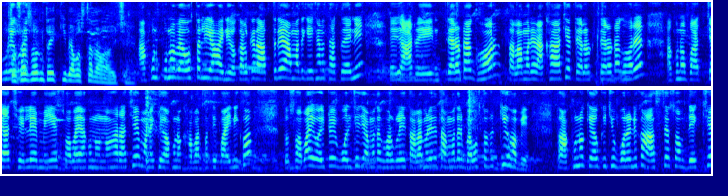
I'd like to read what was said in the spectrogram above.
ঘুরে প্রশাসন থেকে কি ব্যবস্থা নেওয়া হয়েছে? এখন কোনো ব্যবস্থা নেওয়া হয়নি কালকে রাত্রে আমাদেরকে এখানে থাকতে দেয়নি। এই আর এই তেরোটা ঘর তালা মারে রাখা আছে তেরো তেরোটা ঘরের। এখনও বাচ্চা ছেলে মেয়ে সবাই এখন অনাহার আছে মানে কেউ এখনও খাবার পাতি পায়নি কো। তো সবাই ওইটাই বলছে যে আমাদের ঘরগুলো তালা মেরে দিতে আমাদের ব্যবস্থাটা কি হবে? তো এখনও কেউ কিছু বলেনি কো। আসছে সব দেখছে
